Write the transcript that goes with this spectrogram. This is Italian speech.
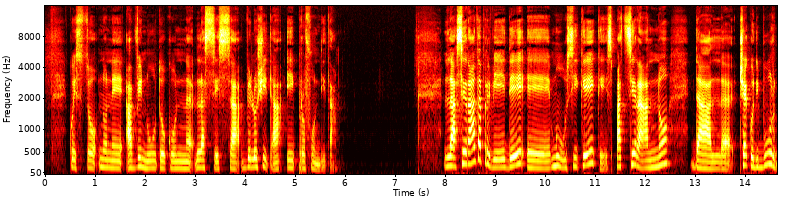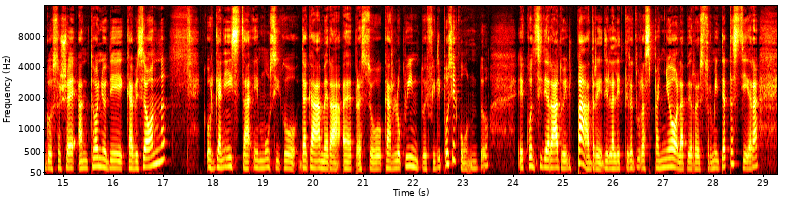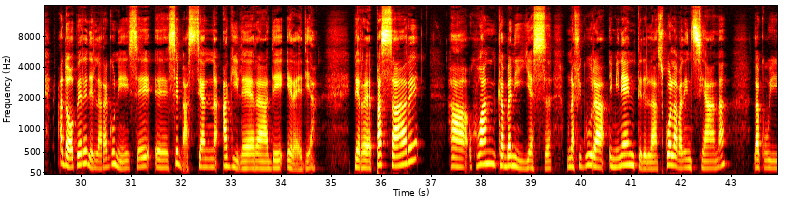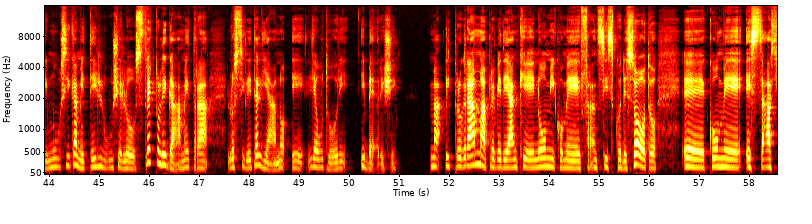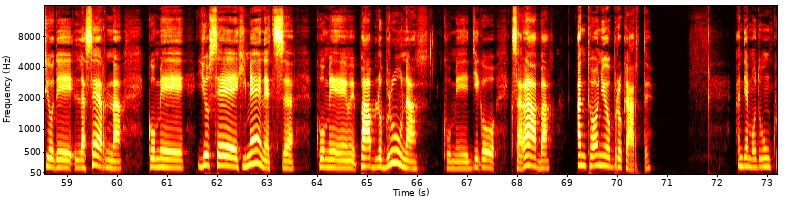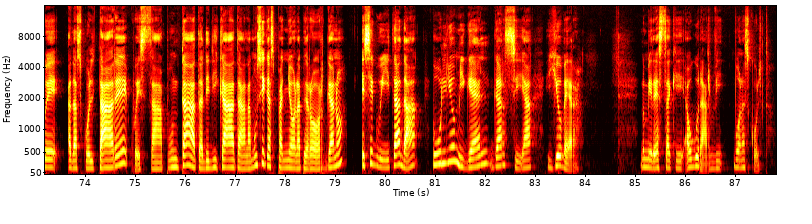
questo non è avvenuto con la stessa velocità e profondità. La serata prevede eh, musiche che spazieranno dal cieco di Burgos, cioè Antonio de Cabezon, organista e musico da camera eh, presso Carlo V e Filippo II, è considerato il padre della letteratura spagnola per strumenti a tastiera, ad opere dell'aragonese eh, Sebastian Aguilera de Heredia, per passare a Juan Cabanilles, una figura eminente della scuola valenziana, la cui musica mette in luce lo stretto legame tra lo stile italiano e gli autori iberici. Ma il programma prevede anche nomi come Francisco de Soto, eh, come Estasio de la Serna, come José Jiménez, come Pablo Bruna, come Diego Xaraba, Antonio Brocarte. Andiamo dunque ad ascoltare questa puntata dedicata alla musica spagnola per organo, eseguita da Julio Miguel García Llovera. Non mi resta che augurarvi buon ascolto.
